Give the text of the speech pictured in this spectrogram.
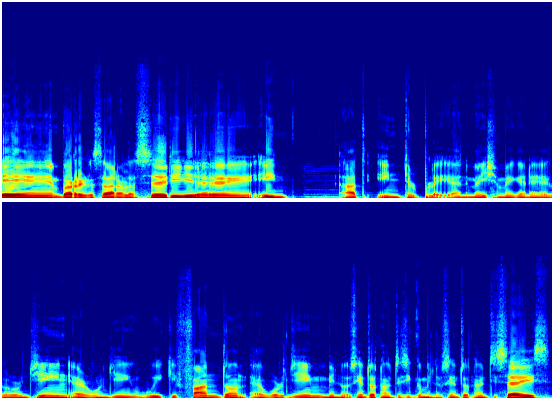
eh, va a regresar a la serie in- at Interplay. Animation Mega Airborne Jean. Airborne Jean. Wiki Fandom. Airborne Jean 1995-1996.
